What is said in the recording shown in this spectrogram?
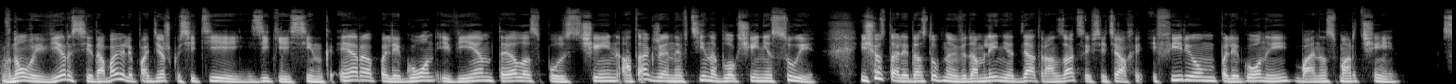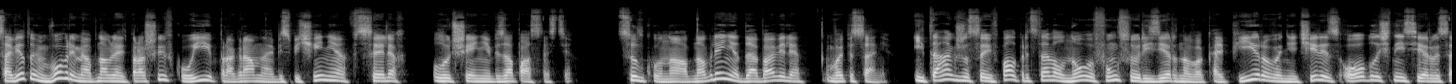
В новой версии добавили поддержку сетей ZK Sync Era, Polygon, EVM, Telos, PulseChain, а также NFT на блокчейне SUI. Еще стали доступны уведомления для транзакций в сетях Ethereum, Polygon и Binance Smart Chain. Советуем вовремя обновлять прошивку и программное обеспечение в целях улучшения безопасности. Ссылку на обновление добавили в описании. И также SafePal представил новую функцию резервного копирования через облачные сервисы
